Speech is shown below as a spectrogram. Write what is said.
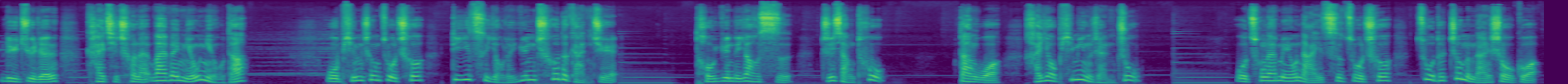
绿巨人开起车来歪歪扭扭的，我平生坐车第一次有了晕车的感觉，头晕的要死，只想吐，但我还要拼命忍住。我从来没有哪一次坐车坐得这么难受过。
